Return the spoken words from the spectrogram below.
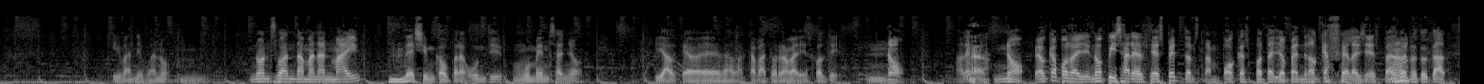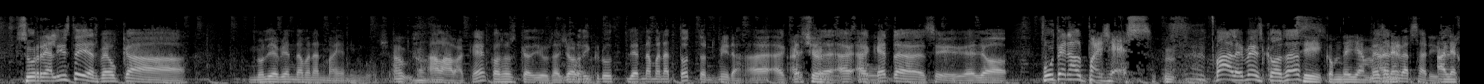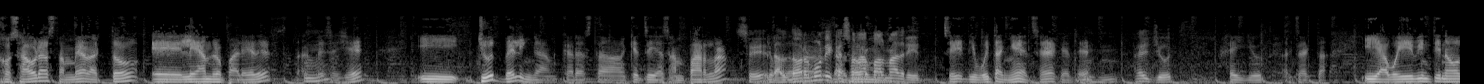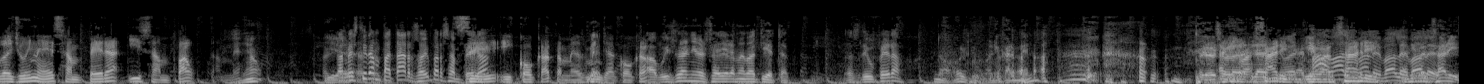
I van dir, bueno, mm, no ens ho han demanat mai, mm -hmm. deixi'm que ho pregunti, un moment, senyor, i el que, el que va tornar va dir, escolti, no, Vale? Claro. No. Veu que posa no pisar el césped? Doncs tampoc es pot allò prendre el cafè a la gespa. Ah. No? Bueno, total. Surrealista i es veu que no li havien demanat mai a ningú, això. Oh, no. A l'Àbac, eh? Coses que dius, a Jordi bueno. Cruz li han demanat tot, doncs mira, a, a aquest, això, a, a, aquest a, sí, allò... Foten el pagès! vale, més coses. Sí, com dèiem. Més Ale aniversaris. Alejo Sauras, també, l'actor. Eh, Leandro Paredes, del mm -hmm. PSG i Jude Bellingham, que ara està, aquests dies en parla. Sí, del del Dortmund i que sona pel Madrid. Sí, 18 anyets, eh, aquest, eh? Mm -hmm. Hey Jude. Hey Jude, exacte. I avui, 29 de juny, és Sant Pere i Sant Pau, també. Senyor. I també es tiren petards, oi, per Sant Pere? Sí, i coca, també es menja coca. Avui és l'aniversari de la meva tieta. Es diu Pere? No, es diu Mari Carmen. Però és aniversari, la... aniversari. Ah, vale, vale, vale. Aniversari.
